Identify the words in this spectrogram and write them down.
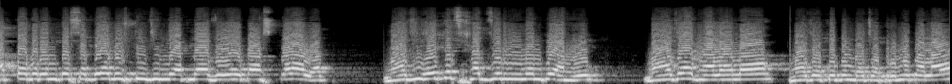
आतापर्यंत सगळ्या गोष्टी जिल्ह्यातल्या जवळपास कळाव्यात माझी एकच हात जोडून विनंती आहे माझ्या भावाला माझ्या कुटुंबाच्या प्रमुखाला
